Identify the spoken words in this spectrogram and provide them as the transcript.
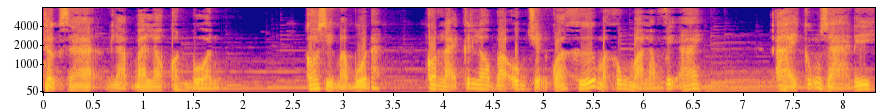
Thực ra là ba lo con buồn. Có gì mà buồn? À Con lại cứ lo ba ôm chuyện quá khứ mà không mở lòng với ai. Ai cũng già đi,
